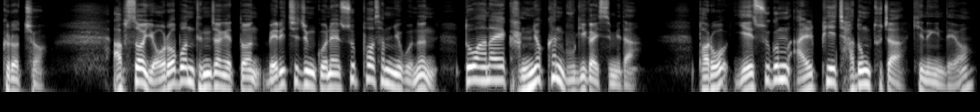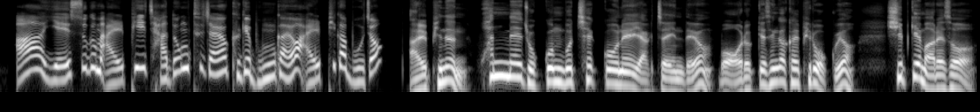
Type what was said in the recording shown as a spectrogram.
그렇죠. 앞서 여러 번 등장했던 메리츠 증권의 슈퍼 365는 또 하나의 강력한 무기가 있습니다. 바로 예수금 RP 자동 투자 기능인데요. 아, 예수금 RP 자동 투자요? 그게 뭔가요? RP가 뭐죠? RP는 환매 조건부 채권의 약자인데요. 뭐 어렵게 생각할 필요 없고요. 쉽게 말해서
